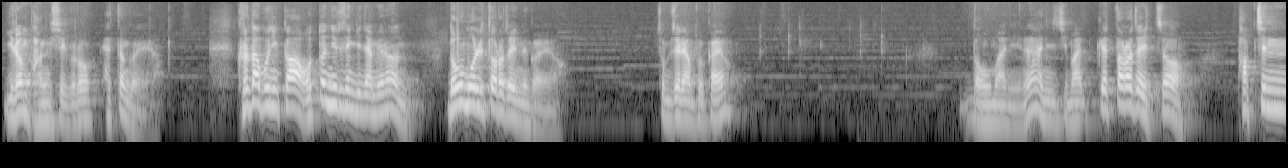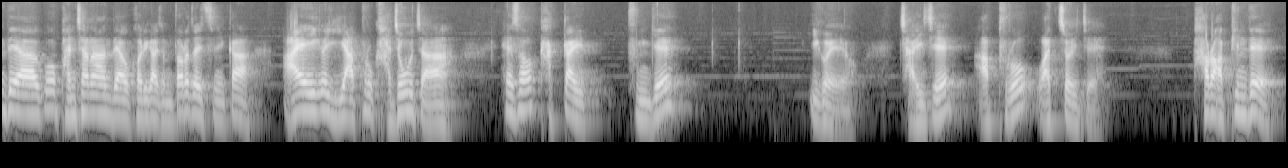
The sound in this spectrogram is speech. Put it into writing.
이런 방식으로 했던 거예요. 그러다 보니까 어떤 일이 생기냐면은 너무 멀리 떨어져 있는 거예요. 좀 전에 한번 볼까요? 너무 많이는 아니지만 꽤 떨어져 있죠. 밥 짓는 데하고 반찬하는 데하고 거리가 좀 떨어져 있으니까 아예 이걸 이 앞으로 가져오자 해서 가까이 둔 게 이거예요. 자, 이제 앞으로 왔죠, 이제. 바로 앞인데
